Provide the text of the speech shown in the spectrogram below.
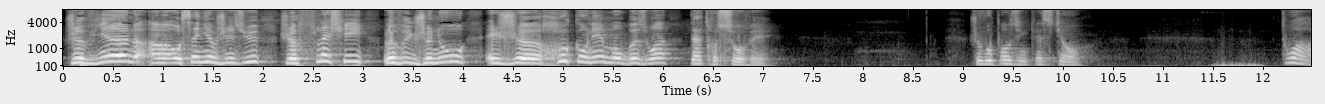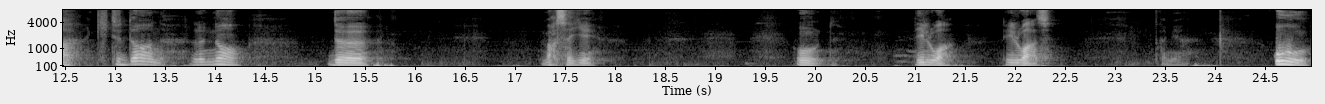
je vienne au Seigneur Jésus, je fléchis le genou et je reconnais mon besoin d'être sauvé. Je vous pose une question. Toi qui te donnes le nom de Marseillais ou Lillois, Lilloise, ou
